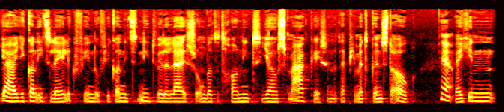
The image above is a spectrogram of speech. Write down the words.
Ja, je kan iets lelijk vinden of je kan iets niet willen luisteren... omdat het gewoon niet jouw smaak is. En dat heb je met kunst ook. Ja, Weet je,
